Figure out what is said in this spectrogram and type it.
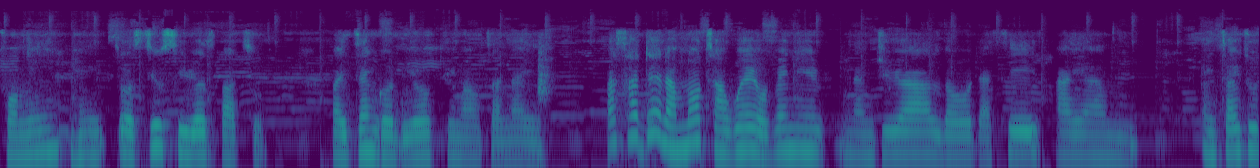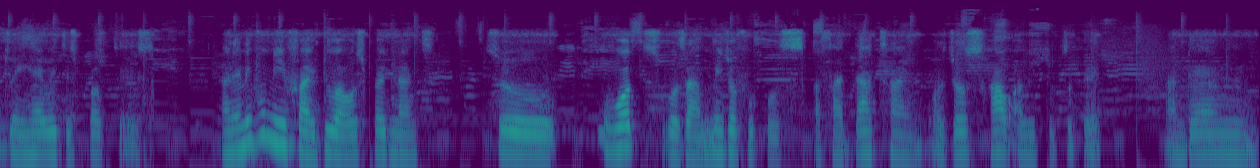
for me, it was still serious battle. But I thank God they all came out alive. As at then, I'm not aware of any Nigeria law that says I am entitled to inherit his properties. And then even if I do, I was pregnant. So what was our major focus as at that time was just how are we put to bed. And then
